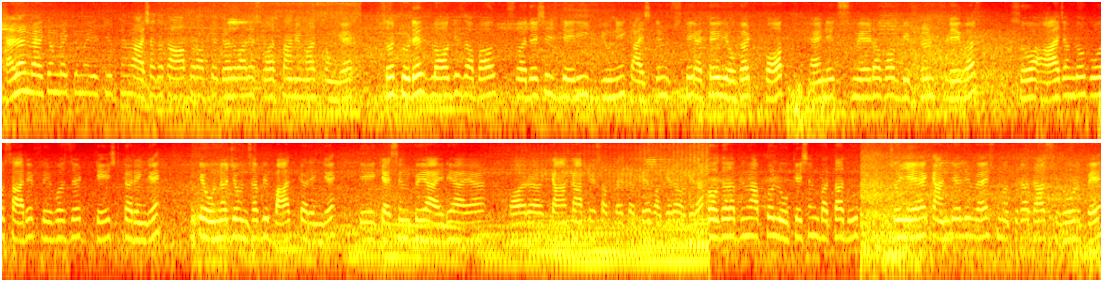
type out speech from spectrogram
Hello and welcome back to my YouTube channel आशा करता आप और आपके घर वाले स्वस्थ, आने मस्त होंगे। So today's blog is about Swadeshi dairy unique ice cream stick कहते yogurt pop and it's made up of different flavours so आज हम लोग वो सारे फ्लेवर्स टेस्ट करेंगे। क्योंकि ओनर जो, उनसे भी बात करेंगे कि कैसे उनको ये आइडिया आया और कहाँ कहाँ पे सप्लाई करते हैं वगैरह वगैरह। तो अगर अभी मैं आपको लोकेशन बता दूँ तो ये है कांदियाली वेस्ट मथुरा दास रोड पे।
